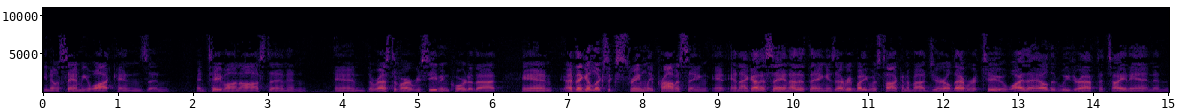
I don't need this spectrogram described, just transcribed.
you know, Sammy Watkins and, and Tavon Austin and, and the rest of our receiving corps to that and I think it looks extremely promising. And, and I got to say another thing is everybody was talking about Gerald Everett too. Why the hell did we draft a tight end and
